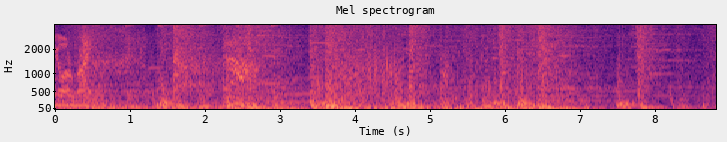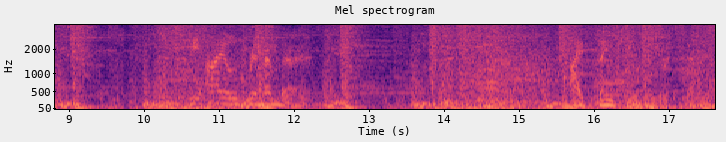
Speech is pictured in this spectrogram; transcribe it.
Your rites. The Isles remember. I thank you for your service.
